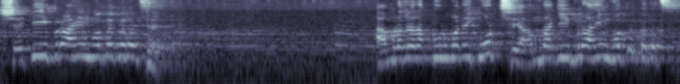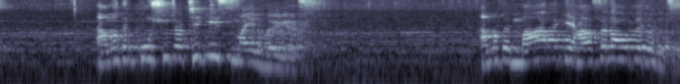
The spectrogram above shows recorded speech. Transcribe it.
সে কি ইব্রাহিম হতে পেরেছে? আমরা যারা কুরবানি করছে, আমরা কি ইব্রাহিম হতে পেরেছি? আমাদের পশুটা ঠিকই ইসমাইল হয়ে গেছে। আমাদের মারা কি হাজারা হতে পেরেছে।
